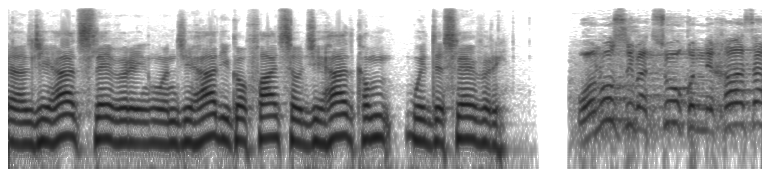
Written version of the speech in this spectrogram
uh, jihad slavery. When jihad you go fight, so jihad come with the slavery. ونصبت سوق النخاسة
